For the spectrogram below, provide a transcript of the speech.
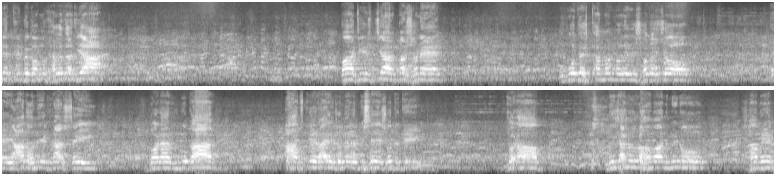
নেত্রী বেগম খালেদা জিয়া। পার্টির চেয়ারপারসনের উপদেষ্টা মণ্ডলীর সদস্য, এই আধুনিক রাজশাহী গড়ার রূপকার আজকের আয়োজনের বিশেষ অতিথি জনাব মিজানুর রহমান মিনু, সাবেক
